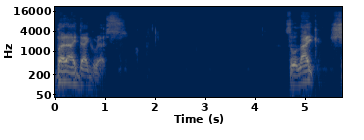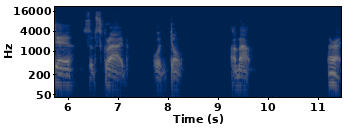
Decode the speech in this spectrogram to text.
But I digress. So, like, share, subscribe, or don't. I'm out. All right.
